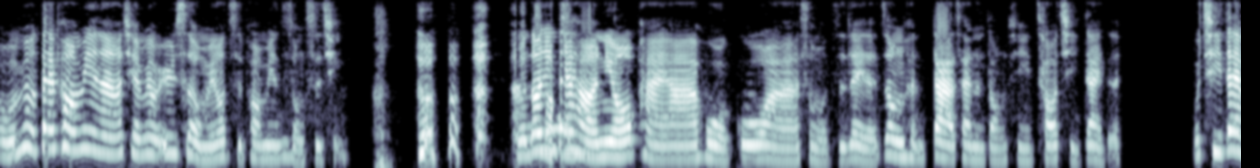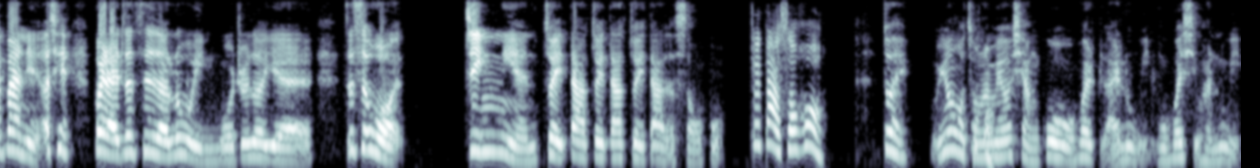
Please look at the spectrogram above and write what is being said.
我们没有带泡面啊，而且没有预设我们要吃泡面这种事情。我们都已经带好了牛排啊、火锅啊什么之类的，这种很大餐的东西，超期待的。我期待半年，而且未来这次的露营，我觉得也这是我今年最大、最大、最大的收获。最大收获？对，因为我从来哦没有想过我会来露营，我会喜欢露营。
